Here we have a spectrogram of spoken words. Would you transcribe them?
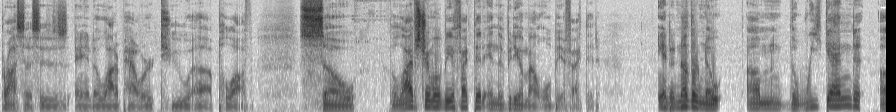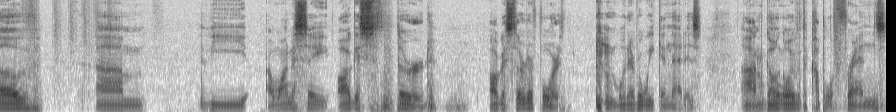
processes and a lot of power to uh, pull off. So the live stream will be affected and the video mount will be affected. And another note, um, the weekend of um, the I want to say August third, August third or fourth, whatever weekend that is. I'm going away with a couple of friends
